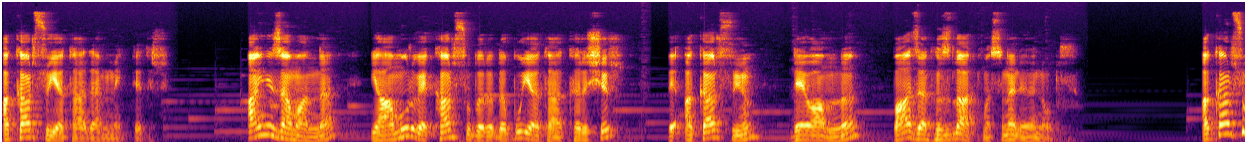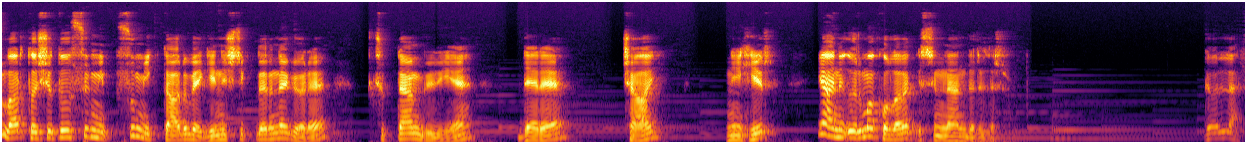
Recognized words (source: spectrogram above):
akarsu yatağı denmektedir. Aynı zamanda yağmur ve kar suları da bu yatağa karışır ve akarsuyun devamlı bazen hızlı akmasına neden olur. Akarsular taşıdığı su, su miktarı ve genişliklerine göre küçükten büyüğe dere, çay, nehir yani ırmak olarak isimlendirilir. Göller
